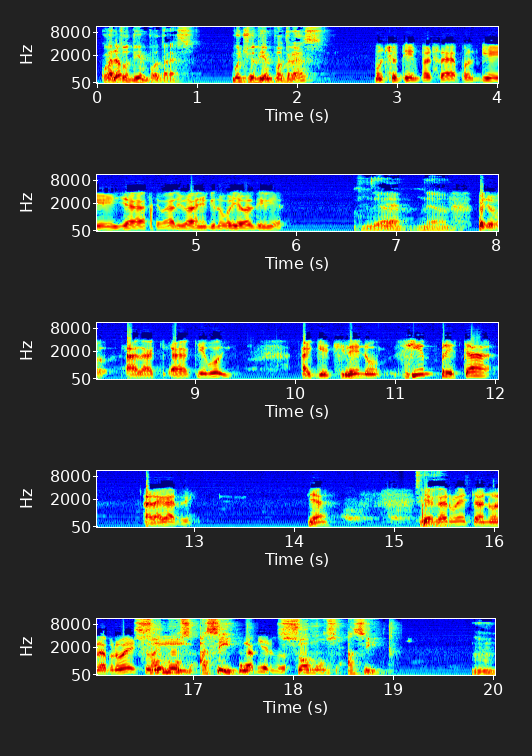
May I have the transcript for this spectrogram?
¿cuánto tiempo atrás? ¿Mucho tiempo atrás? mucho tiempo atrás porque ya hace varios años que no voy a Valdivia. Ya, ya. Pero ¿a, la, ¿a qué voy? A que el chileno siempre está al agarre. ¿Ya? Si agarro esta, no la aprovecho. Somos y así. la pierdo. Somos así. ¿Mm?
